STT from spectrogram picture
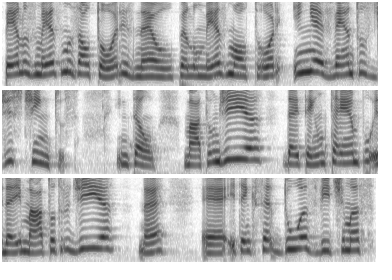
pelos mesmos autores, né, ou pelo mesmo autor em eventos distintos. Então, mata um dia, daí tem um tempo, e daí mata outro dia, né? É, e tem que ser duas vítimas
